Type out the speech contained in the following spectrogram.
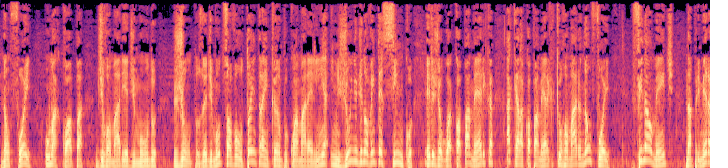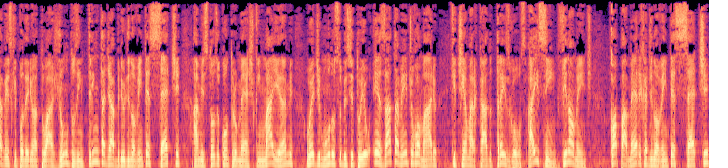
não foi uma Copa de Romário e Edmundo juntos. O Edmundo só voltou a entrar em campo com a amarelinha em junho de 95. Ele jogou a Copa América, aquela Copa América que o Romário não foi. Finalmente, na primeira vez que poderiam atuar juntos, em 30 de abril de 97, amistoso contra o México em Miami, o Edmundo substituiu exatamente o Romário, que tinha marcado três gols. Aí sim, finalmente, Copa América de 97,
